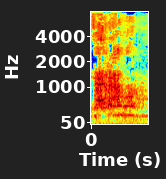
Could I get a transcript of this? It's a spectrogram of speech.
فَقَدْ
